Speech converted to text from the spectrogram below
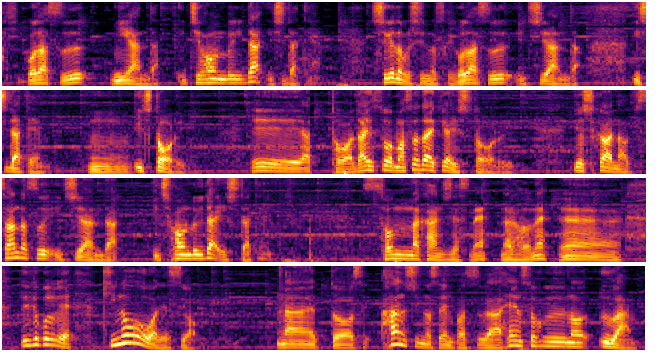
木5打数2安打、1本塁打1打点。重信慎之介5打数1安打、1打点。うん、1盗塁。えー、あとはダイソー増田大輝が1盗塁。吉川直樹3打数1安打、1本塁打1打点。そんな感じですね。なるほどね。えー、ということで、昨日はですよ、えっと、阪神の先発が変則の右腕、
